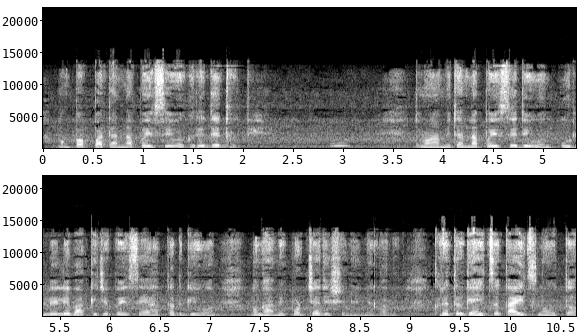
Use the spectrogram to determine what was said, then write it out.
मग पप्पा त्यांना पैसे वगैरे देत होते. तर मग आम्ही त्यांना पैसे देऊन उरलेले बाकीचे पैसे हातात घेऊन मग आम्ही पुढच्या दिशेने निघालो. खरं तर घ्यायचं काहीच नव्हतं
